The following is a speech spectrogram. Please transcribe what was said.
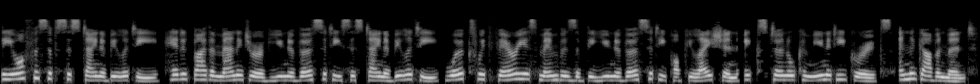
The Office of Sustainability, headed by the Manager of University Sustainability, works with various members of the university population, external community groups, and the government.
